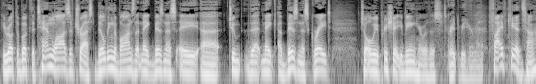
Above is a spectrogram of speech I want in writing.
He wrote the book, The Ten Laws of Trust: Building the Bonds That Make Business a uh, to that make a business great. Joel, we appreciate you being here with us. It's great to be here, Matt. Five kids, huh?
